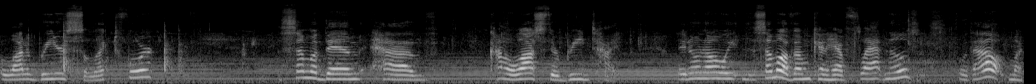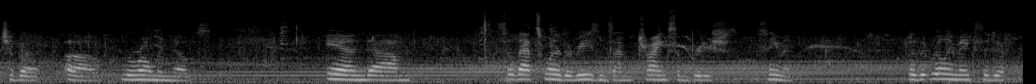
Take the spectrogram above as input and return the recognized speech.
a lot of breeders select for, some of them have kind of lost their breed type. They don't always, some of them can have flat noses without much of a, Roman nose. And um, so that's one of the reasons I'm trying some British semen, because it really makes a difference.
